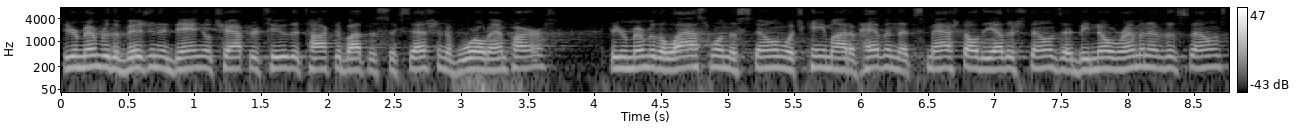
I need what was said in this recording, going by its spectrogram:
Do you remember the vision in Daniel chapter 2 that talked about the succession of world empires? Do you remember the last one, the stone which came out of heaven that smashed all the other stones? There'd be no remnant of the stones,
